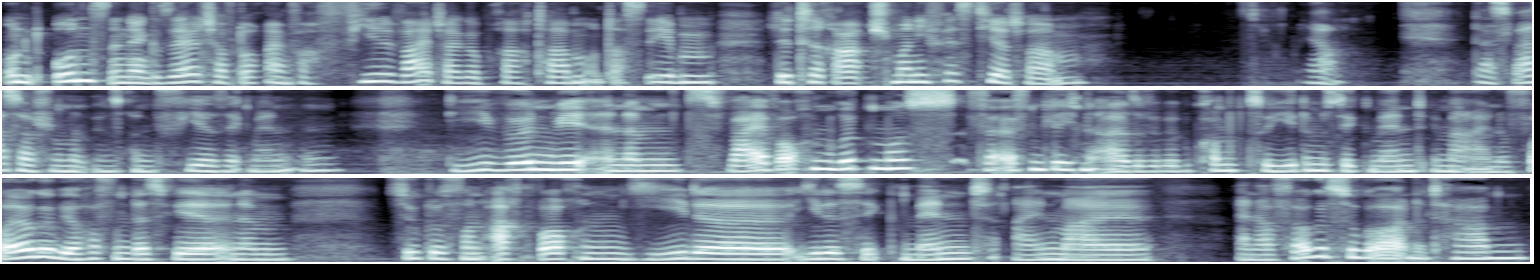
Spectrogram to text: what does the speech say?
und uns in der Gesellschaft auch einfach viel weitergebracht haben und das eben literarisch manifestiert haben. Ja, das war es auch schon mit unseren vier Segmenten. Die würden wir in einem Zwei-Wochen-Rhythmus veröffentlichen. Also wir bekommen zu jedem Segment immer eine Folge. Wir hoffen, dass wir in einem Zyklus von acht Wochen jede, jedes Segment einmal einer Folge zugeordnet haben.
